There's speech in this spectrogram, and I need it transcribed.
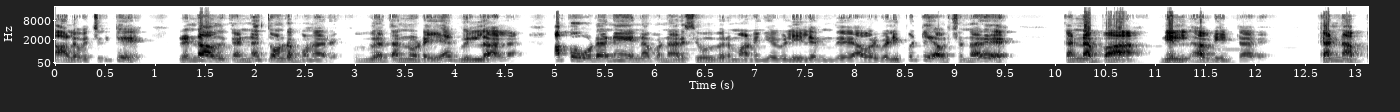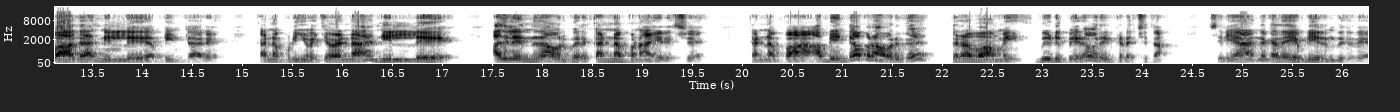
காலை வச்சுக்கிட்டு ரெண்டாவது கண்ணை தோண்ட போனாரு. தன்னுடைய வில்லால. அப்போ உடனே என்ன பண்ணாரு சிவபெருமான் இங்க வெளியில இருந்து அவர் வெளிப்பட்டு அவர் சொன்னாரு கண்ணப்பா நில் அப்படின்ட்டாரு. கண் அப்பாத நில்லு அப்படின்ட்டாரு. கண்ணை பிடிங்கி வைக்க வேண்டாம் நில்லு அதுல இருந்து தான் அவர் பேரு கண்ணப்பன் ஆயிருச்சு கண்ணப்பா அப்படின்ட்டு அப்புறம் அவருக்கு பிறவாமை வீடு பேர் அவருக்கு கிடைச்சுதான். சரியா? இந்த கதை எப்படி இருந்தது?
